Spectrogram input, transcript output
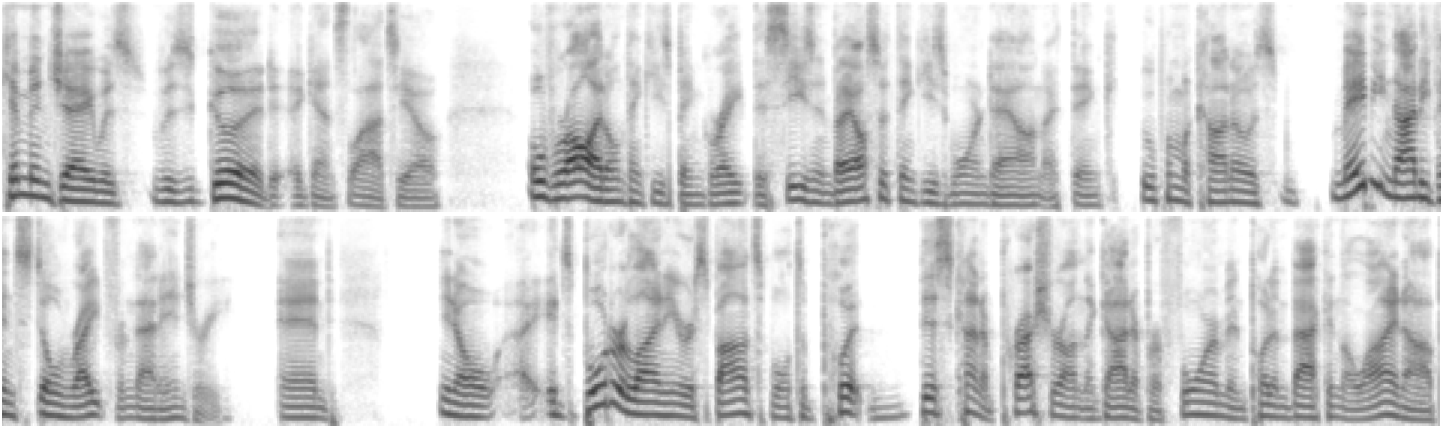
Kim Min Jae was was good against Lazio. Overall, I don't think he's been great this season, but I also think he's worn down. I think Upamecano is maybe not even still right from that injury. And you know, uh, it's borderline irresponsible to put this kind of pressure on the guy to perform and put him back in the lineup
